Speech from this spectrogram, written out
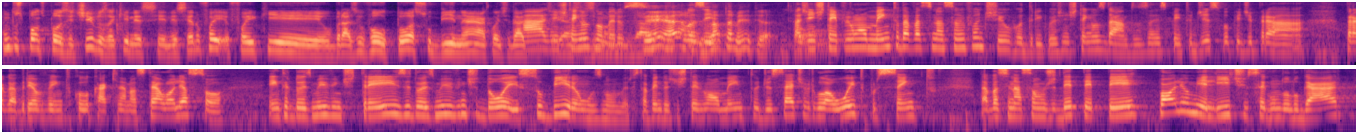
um, dos pontos positivos aqui nesse, nesse ano foi, foi que o Brasil voltou a subir né, a quantidade ah, de a gente tem os números, Sim, é, inclusive. Exatamente. Então... A gente teve um aumento da vacinação infantil, Rodrigo. A gente tem os dados a respeito disso. Vou pedir para Gabriel Vento colocar aqui na nossa tela. Olha só entre 2023 e 2022 subiram os números. Está vendo? A gente teve um aumento de 7,8% da vacinação de DTP, poliomielite em segundo lugar,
